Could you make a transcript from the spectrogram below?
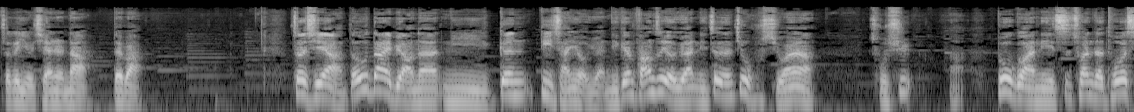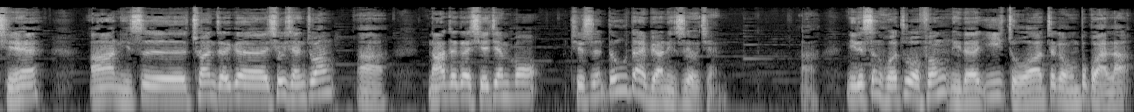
这个有钱人呐，对吧？这些啊，都代表呢，你跟地产有缘，你跟房子有缘，你这个人就喜欢啊，储蓄啊，不管你是穿着拖鞋啊，你是穿着一个休闲装啊，拿着个斜肩包，其实都代表你是有钱啊。你的生活作风、你的衣着，这个我们不管了，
